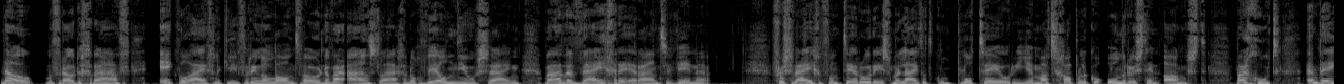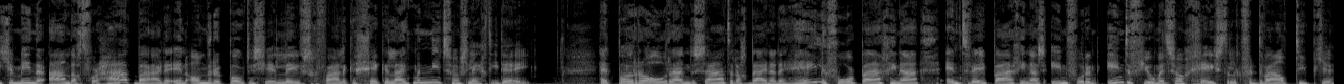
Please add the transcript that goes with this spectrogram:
Nou, mevrouw de Graaf, ik wil eigenlijk liever in een land wonen waar aanslagen nog wel nieuws zijn, waar we weigeren eraan te winnen. Verzwijgen van terrorisme leidt tot complottheorieën, maatschappelijke onrust en angst. Maar goed, een beetje minder aandacht voor haatbaarden en andere potentieel levensgevaarlijke gekken lijkt me niet zo'n slecht idee. Het Parool ruimde zaterdag bijna de hele voorpagina en twee pagina's in voor een interview met zo'n geestelijk verdwaald typje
